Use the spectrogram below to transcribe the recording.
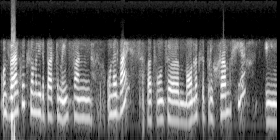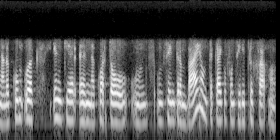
Ons werk ook saam met die departement van onderwys wat vir ons 'n maandelikse program gee en hulle kom ook een keer in 'n kwartaal ons ons sentrum by om te kyk of ons hierdie program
